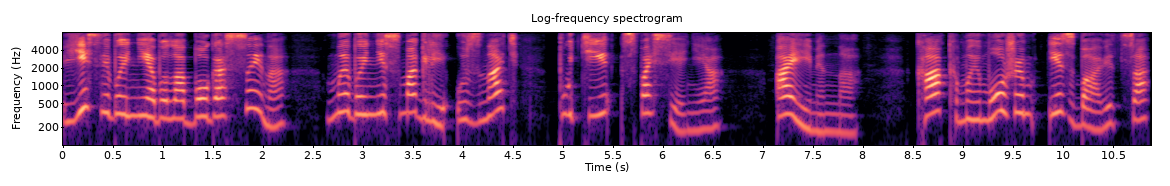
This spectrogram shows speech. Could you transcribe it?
Если бы не было Бога Сына, мы бы не смогли узнать пути спасения, а именно, как мы можем избавиться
